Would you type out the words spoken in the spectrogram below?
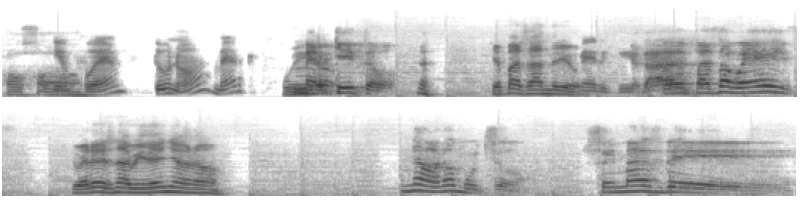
Ojo. ¿Quién fue? ¿Tú, no, Merck? Fui yo. Merquito. ¿Qué pasa, Andrew? Merck. ¿Qué pasa, güey? ¿Tú eres navideño o no? No, no mucho. Soy más de.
